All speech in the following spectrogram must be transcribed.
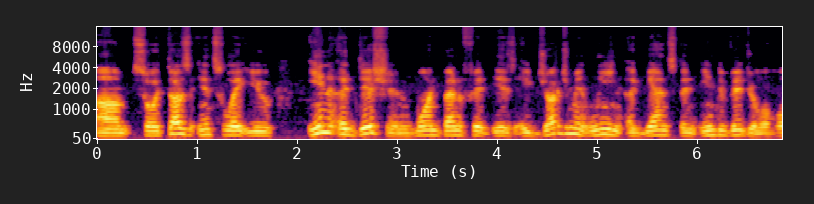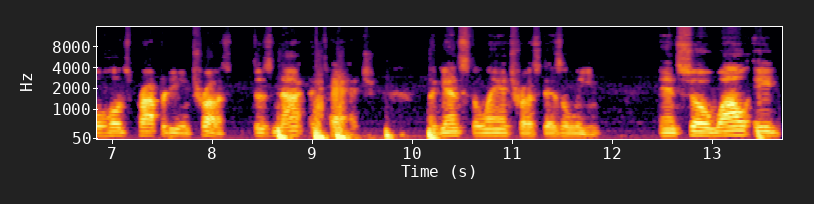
um, so it does insulate you in addition one benefit is a judgment lien against an individual who holds property in trust does not attach against the land trust as a lien and so while a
